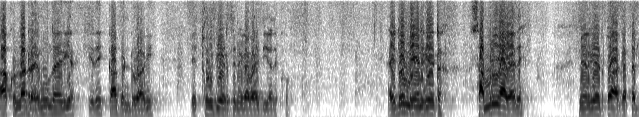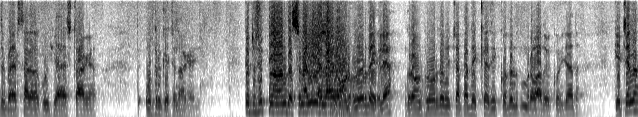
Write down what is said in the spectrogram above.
ਆ ਖੁੱਲਾ ਰੂਮ ਦਾ ਏਰੀਆ ਇਹਦੇ ਇੱਕ ਆ ਵਿੰਡੋ ਆ ਗਈ। ਇੱਥੋਂ ਵੀ ਗੇਟ ਤੇ ਨਿਗਾਹ ਵੱਜਦੀ ਆ ਦੇਖੋ। ਇਧਰੋਂ ਮੇਨ ਗੇਟ ਸਾਹਮਣੇ ਆ ਗਿਆ ਇਹਦੇ। ਮੇਨ ਗੇਟ ਤੋਂ ਆ ਕੇ ਇੱਧਰ ਬੈਠ ਸਕਦਾ ਕੋਈ ਗੈਸਟ ਆ ਗਿਆ ਤੇ ਉਧਰ ਕਿਚਨ ਆ ਗਿਆ ਜੀ। ਤੇ ਤੁਸੀਂ ਪਲਾਨ ਦੱਸਣਾ ਜੀ ਪਹਿਲਾਂ ਗਰਾਊਂਡ ਫਲੋਰ ਦੇਖ ਲਿਆ। ਗਰਾਊਂਡ ਫਲੋਰ ਦੇ ਵਿੱਚ ਆਪਾਂ ਦੇਖਿਆ ਸੀ ਉਧਰ ਮਰਵਾ ਦਿਓ ਇੱਕ ਵਾਰੀ ਜ਼ਿਆਦਾ ਕਿਚਨ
